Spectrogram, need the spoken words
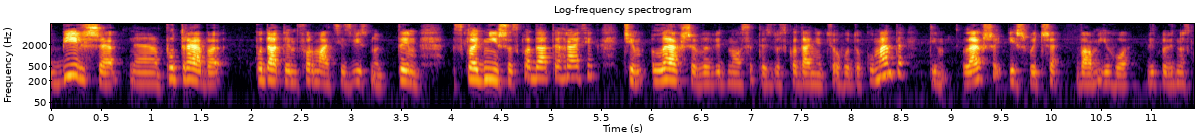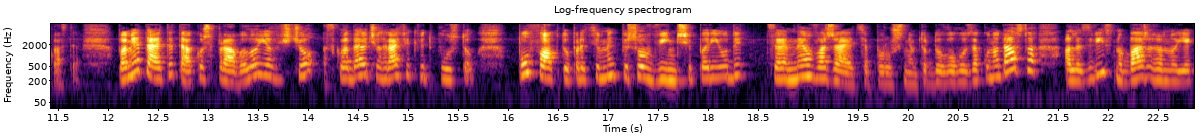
більше е, потреба подати інформації, звісно, тим складніше складати графік. Чим легше ви відноситесь до складання цього документа, тим легше і швидше вам його відповідно скласти. Пам'ятайте також правило, якщо складаючи графік відпусток, по факту працівник пішов в інші періоди. Це не вважається порушенням трудового законодавства, але звісно бажано як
